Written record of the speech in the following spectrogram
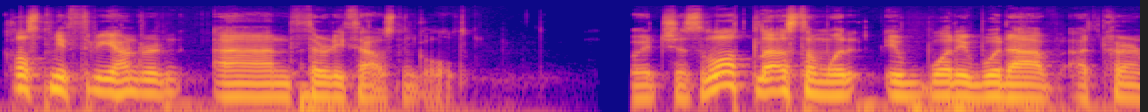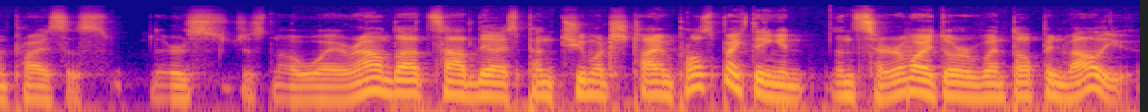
cost me 330,000 gold which is a lot less than what it, what it would have at current prices. There's just no way around that. Sadly, I spent too much time prospecting and, and went up in value.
